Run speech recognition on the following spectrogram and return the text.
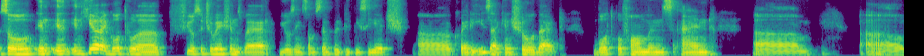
so in, in, in here, I go through a few situations where using some simple TPCH uh, queries, I can show that both performance and um, uh,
